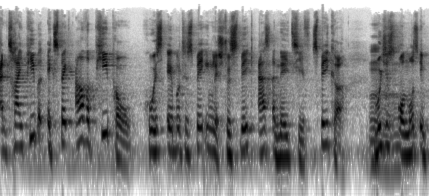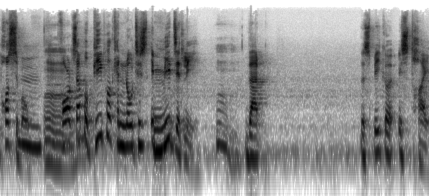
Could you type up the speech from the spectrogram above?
And Thai people expect other people who is able to speak English to speak as a native speaker, which is mm. almost impossible. Mm. For example, people can notice immediately mm. that the speaker is Thai.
